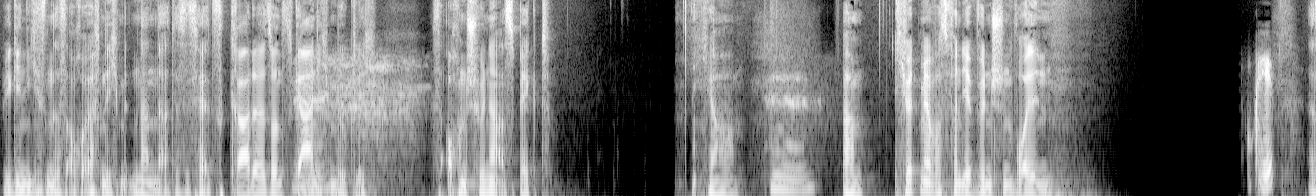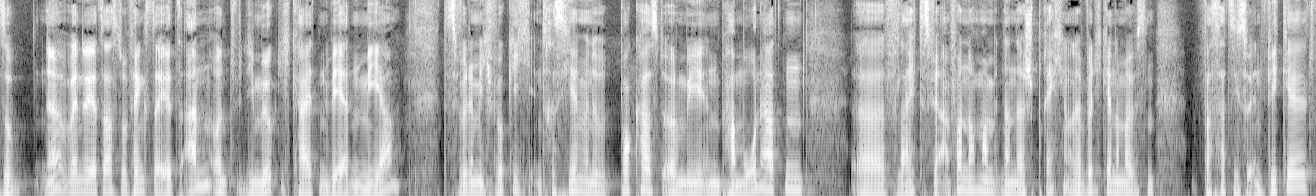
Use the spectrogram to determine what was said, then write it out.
wir genießen das auch öffentlich miteinander. Das ist ja jetzt gerade sonst gar nicht möglich. ist auch ein schöner Aspekt. Ja. Hm. Ähm, ich würde mir was von dir wünschen wollen. Okay. Also, ne, wenn du jetzt sagst, du fängst da jetzt an und die Möglichkeiten werden mehr, das würde mich wirklich interessieren, wenn du Bock hast, irgendwie in ein paar Monaten, äh, vielleicht, dass wir einfach nochmal miteinander sprechen. Und dann würde ich gerne mal wissen, was hat sich so entwickelt,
